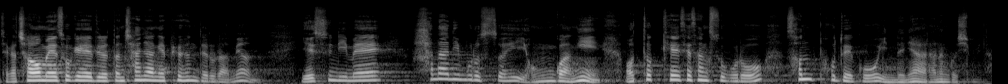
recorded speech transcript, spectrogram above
제가 처음에 소개해드렸던 찬양의 표현대로라면 예수님의 하나님으로서의 영광이 어떻게 세상 속으로 선포되고 있느냐라는 것입니다.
